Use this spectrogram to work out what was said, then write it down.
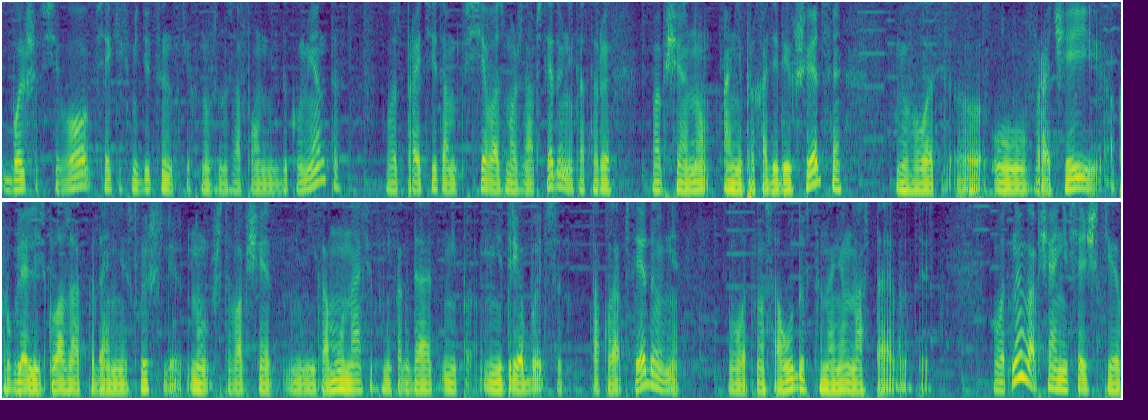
Больше всего всяких медицинских нужно заполнить документов, вот пройти там все возможные обследования, которые вообще, ну, они проходили их в Швеции, вот, э, у врачей округлялись глаза, когда они слышали, ну, что вообще никому нафиг никогда не, не требуется такое обследование, вот, но саудовцы на нем настаивают. То есть Вот, ну и вообще они всячески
